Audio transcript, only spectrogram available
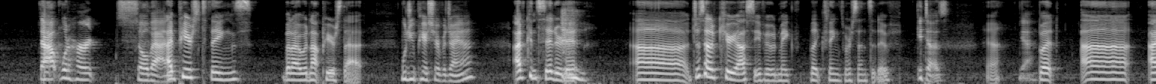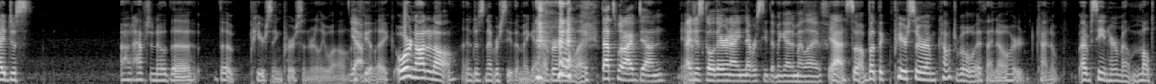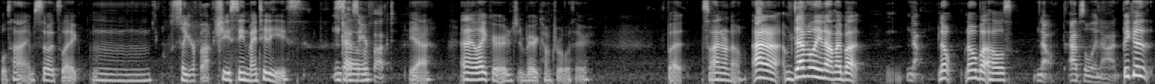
That would hurt so bad. I pierced things, but I would not pierce that. Would you pierce your vagina? I've considered it. uh, just out of curiosity, if it would make like things more sensitive. It does. Yeah, Yeah. but uh, I just I would have to know the the piercing person really well. Yeah. I feel like, or not at all, and just never see them again ever in my life. That's what I've done. I just go there and I never see them again in my life. Yeah. So, but the piercer I'm comfortable with, I know her kind of. I've seen her mul- multiple times, so it's like mm, So you're fucked. she's seen my titties. Okay, so, you're fucked. Yeah, and I like her. I'm very comfortable with her. But so I don't know. I don't know. I'm definitely not my butt. No. Nope, no buttholes. No, absolutely not. Because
